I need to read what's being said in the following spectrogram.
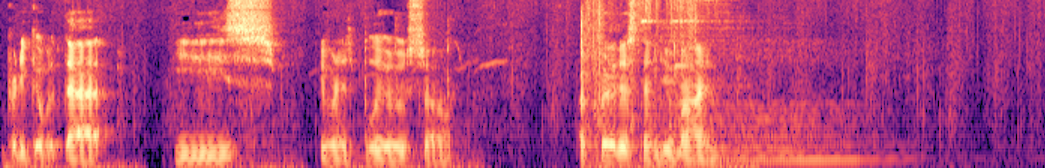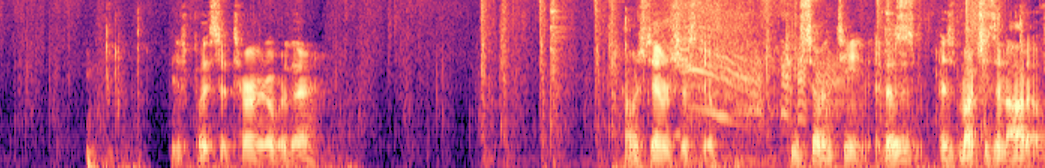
I'm pretty good with that. He's doing his blue, so I'll clear this, then do mine. He just placed a turret over there. How much damage does this do? 217. It does as, as much as an auto.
